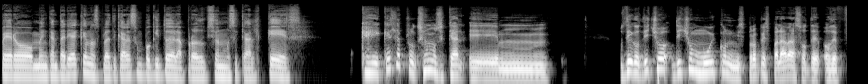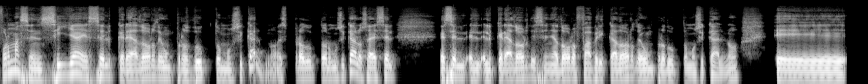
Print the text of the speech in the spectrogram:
pero me encantaría que nos platicaras un poquito de la producción musical. ¿Qué es? ¿Qué, qué es la producción musical? Eh, pues digo, dicho, dicho muy con mis propias palabras o de, o de, forma sencilla, es el creador de un producto musical, ¿no? Es productor musical, o sea, es el, es el, el, creador, diseñador o fabricador de un producto musical, ¿no? Eh,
